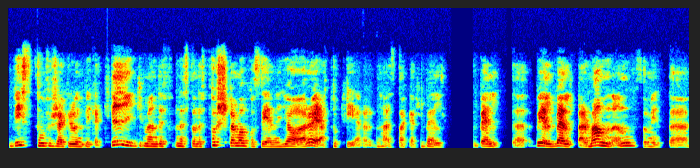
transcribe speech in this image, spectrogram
Visst, hon försöker undvika krig, men det, nästan det första man får se henne göra är att tortera den här stackars bält, bält, bäl, bältarmannen som inte...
